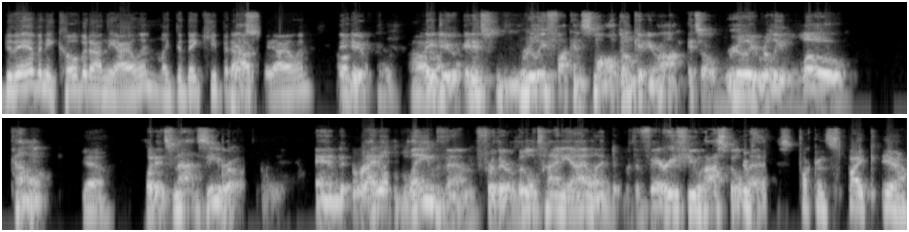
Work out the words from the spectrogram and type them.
Do they have any COVID on the island? Like, did they keep it out of the island? They Oh, do. Oh, They do, and it's really fucking small. Don't get me wrong; it's a really, really low count, Yeah. but it's not zero. And I don't blame them for their little tiny island with a very few hospital beds Fucking spike. Yeah.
